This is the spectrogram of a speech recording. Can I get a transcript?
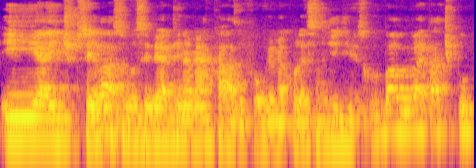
E aí, tipo, sei lá, se você vier aqui na minha casa e for ver minha coleção de discos, o bagulho vai estar, tipo,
